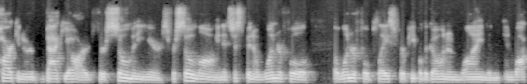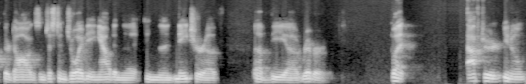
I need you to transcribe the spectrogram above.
park in our backyard for so many years, for so long, and it's just been a wonderful a wonderful place for people to go and unwind and, and walk their dogs and just enjoy being out in the in the nature of of the uh, river. But after you know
